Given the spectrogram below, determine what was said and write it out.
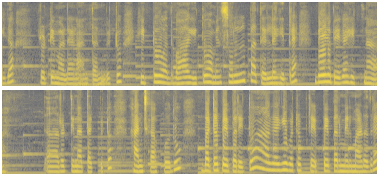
ಈಗ ರೊಟ್ಟಿ ಮಾಡೋಣ ಅಂತ ಅಂದ್ಬಿಟ್ಟು ಹಿಟ್ಟು ಅದ್ವಾಗಿತ್ತು ಆಮೇಲೆ ಸ್ವಲ್ಪ ತೆಳ್ಳಗಿದ್ರೆ ಬೇಗ ಬೇಗ ಹಿಟ್ಟನ್ನ ರೊಟ್ಟಿನ ತಟ್ಬಿಟ್ಟು ಹಂಚ್ಗೆ ಹಾಕ್ಬೋದು ಬಟರ್ ಪೇಪರ್ ಇತ್ತು. ಹಾಗಾಗಿ ಬಟರ್ ಪೇಪರ್ ಮೇಲೆ ಮಾಡಿದ್ರೆ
